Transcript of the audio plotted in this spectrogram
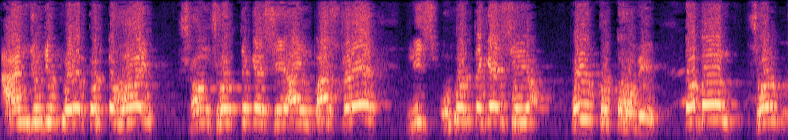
আইন যদি প্রয়োগ করতে হয়, সংসদ থেকে সেই আইন পাস করে নিচ উপর থেকে সেই প্রয়োগ করতে হবে। তখন সর্ব-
